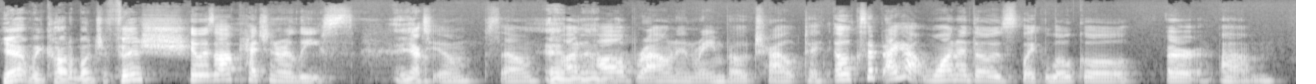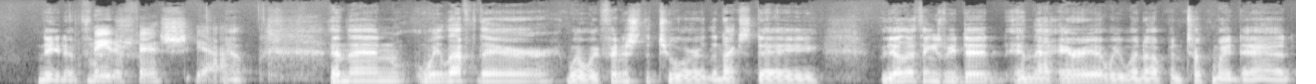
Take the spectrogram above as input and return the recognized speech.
yeah, we caught a bunch of fish. it was all catch and release Yeah. too. So And on then- all brown and rainbow trout. I, oh, except I got one of those like local or um, Native fish. native fish. Yeah. Yep. And then we left there when we finished the tour. The next day, the other things we did in that area, we went up and took my dad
